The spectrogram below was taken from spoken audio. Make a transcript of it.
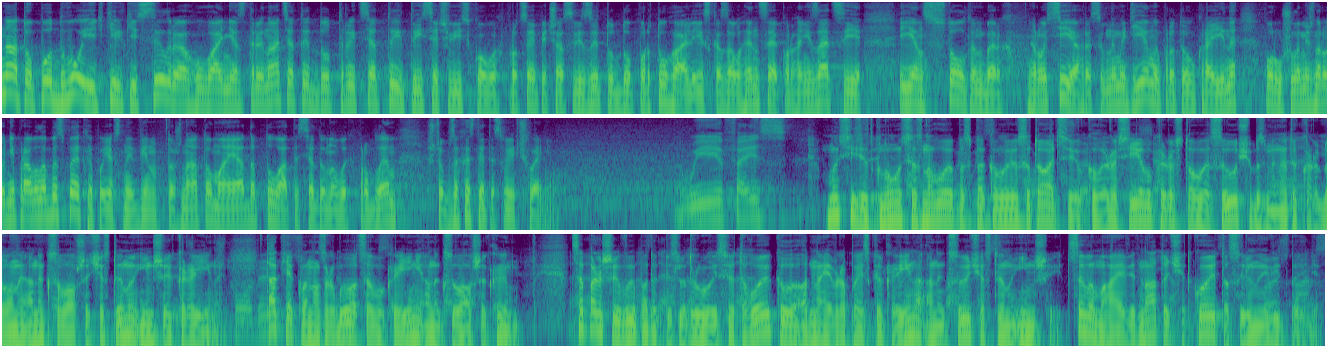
НАТО подвоїть кількість сил реагування з 13 до 30 тисяч військових. Про це під час візиту до Португалії сказав генсек організації Єнс Столтенберг. Росія агресивними діями проти України порушила міжнародні правила безпеки, пояснив він. Тож НАТО має адаптуватися до нових проблем, щоб захистити своїх членів. Ми всі зіткнулися з новою безпековою ситуацією, коли Росія використовує силу, щоб змінити кордони, анексувавши частину іншої країни, так як вона зробила це в Україні, анексувавши Крим. Це перший випадок після Другої світової, коли одна європейська країна анексує частину іншої. Це вимагає від НАТО чіткої та сильної відповіді.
